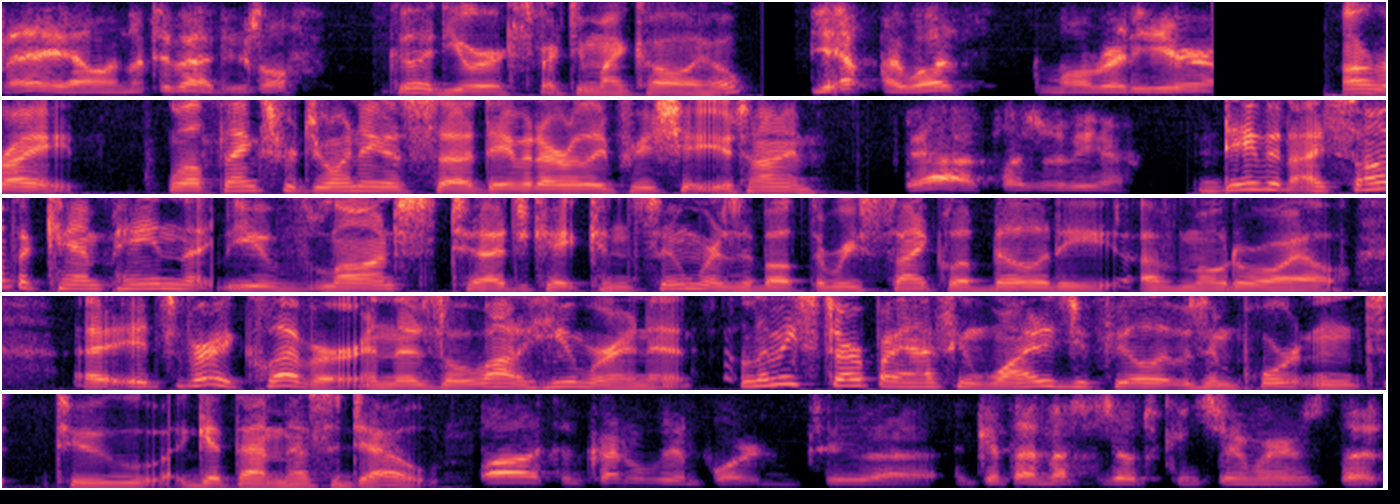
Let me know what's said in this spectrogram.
Hey, Alan, not too bad. Yourself? Good. You were expecting my call, I hope. Yep, I was. I'm already here. All right. Well, thanks for joining us, uh, David. I really appreciate your time. Yeah, pleasure to be here. David, I saw the campaign that you've launched to educate consumers about the recyclability of motor oil. Uh, it's very clever and there's a lot of humor in it. Let me start by asking why did you feel it was important to get that message out? Well, it's incredibly important to uh, get that message out to consumers that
